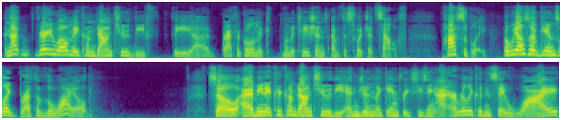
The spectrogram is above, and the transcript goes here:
and that very well may come down to the the uh, graphical lim- limitations of the Switch itself, possibly. But we also have games like Breath of the Wild. So I mean, it could come down to the engine that Game Freak's using. I, I really couldn't say why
